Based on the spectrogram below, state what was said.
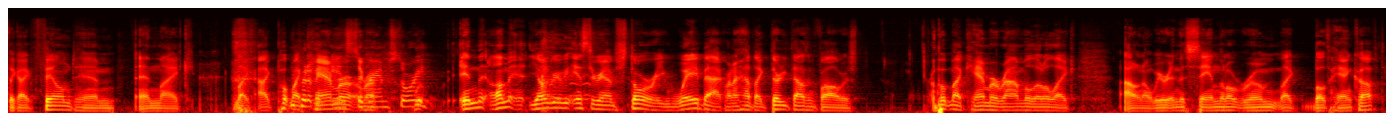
like I filmed him and like like I put my put camera Instagram around- story? in the on the Yung Gravy Instagram story way back when I had like thirty thousand followers. I put my camera around a little like I don't know. We were in the same little room, like both handcuffed,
